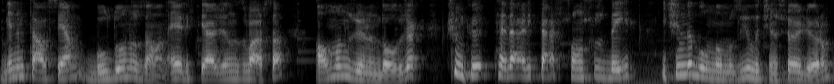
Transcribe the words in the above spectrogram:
benim tavsiyem bulduğunuz zaman eğer ihtiyacınız varsa almanız yönünde olacak. Çünkü tedarikler sonsuz değil. İçinde bulunduğumuz yıl için söylüyorum.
